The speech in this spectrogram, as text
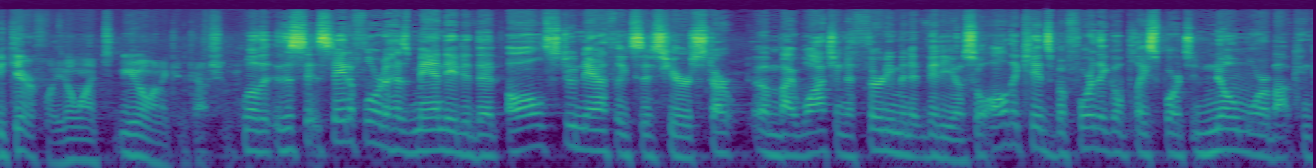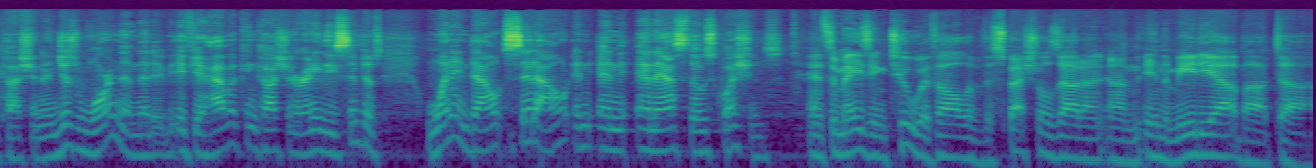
be careful, you don't want you don't want a concussion? Well, the, the state of Florida has mandated that all student athletes this year start um, by watching a 30-minute video. So all the kids before they go play sports know more about concussion, and just warn them that if, if you have a concussion or any of these symptoms, when in doubt, sit out and, and, and ask those questions. And it's amazing too with all of the specials out on, on in the media about uh,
